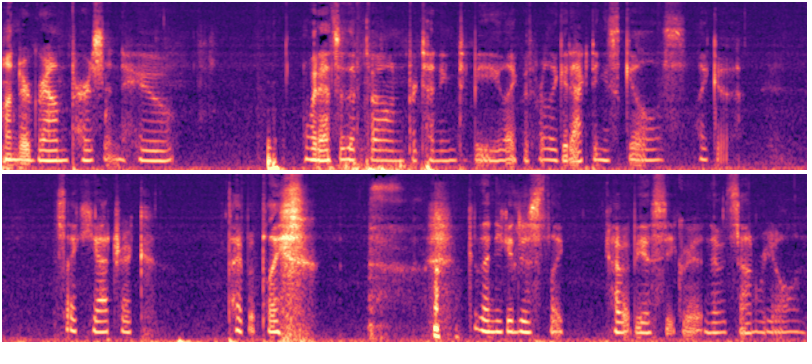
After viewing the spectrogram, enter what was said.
underground person who would answer the phone pretending to be, like, with really good acting skills. Like a psychiatric type of place. Because then you could just, like, have it be a secret and it would sound real. And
